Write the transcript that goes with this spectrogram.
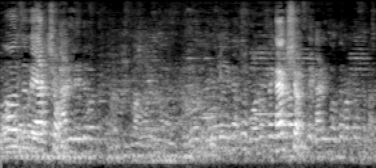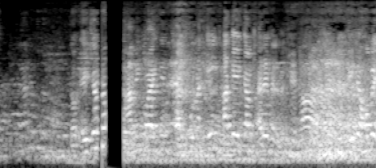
বলছে তো এই জন্য আমি কয়েকদিন এই এইটা হবে?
